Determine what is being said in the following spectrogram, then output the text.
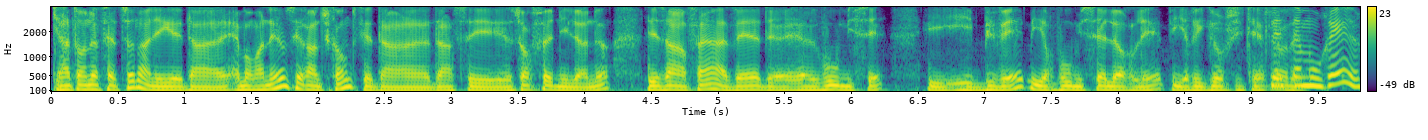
Quand on a fait ça dans les, dans, à un moment donné, on s'est rendu compte que dans, dans ces orphelinats, les enfants avaient de, vomissaient. Ils, ils, buvaient, mais ils vomissaient leur lait, puis ils régurgitaient. Ils se laissaient mourir?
